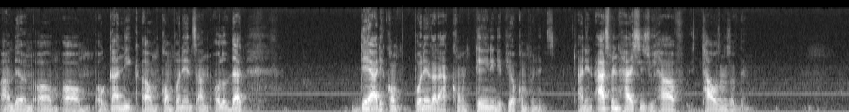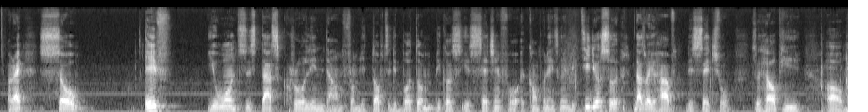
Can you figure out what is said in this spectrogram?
and um, um, um organic um, components and all of that they are the components that are contained in the pure components. And in Aspen HYSYS, you have thousands of them. All right. So if you want to start scrolling down from the top to the bottom because you're searching for a component, it's going to be tedious. So that's why you have the search for to help you um,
